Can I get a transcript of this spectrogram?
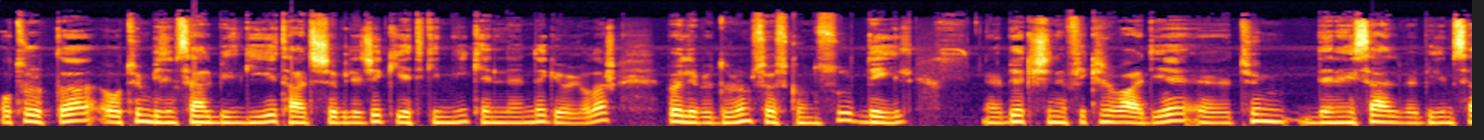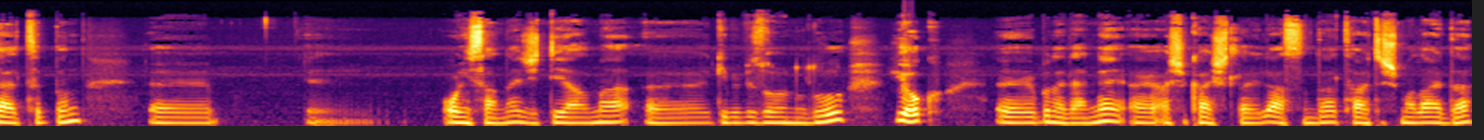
oturup da o tüm bilimsel bilgiyi tartışabilecek yetkinliği kendilerinde görüyorlar. Böyle bir durum söz konusu değil. E, bir kişinin fikri var diye e, tüm deneysel ve bilimsel tıbbın e, o insanları ciddiye alma gibi bir zorunluluğu yok. Bu nedenle aşı karşıtlarıyla aslında tartışmalar da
